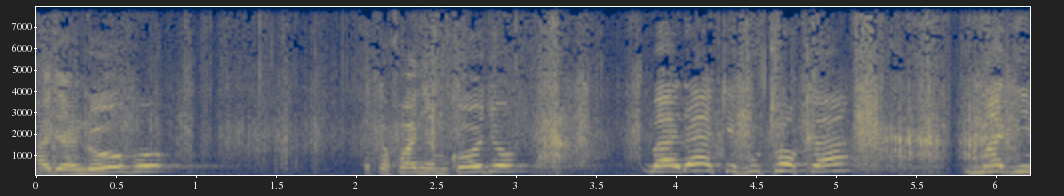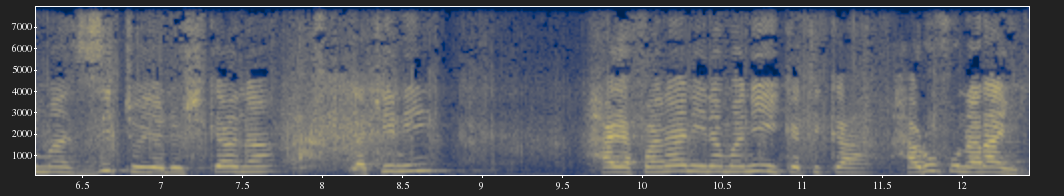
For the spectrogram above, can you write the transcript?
haja ndogo akafanya mkojo baada yake hutoka maji mazito yaliyoshikana lakini hayafanani na manii katika harufu na rangi.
